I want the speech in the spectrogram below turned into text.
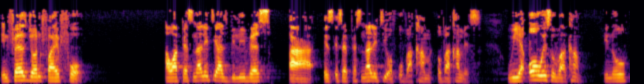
in 1 John 5 4, our personality as believers is, is a personality of overcome, overcomers. We are always overcome, you know.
